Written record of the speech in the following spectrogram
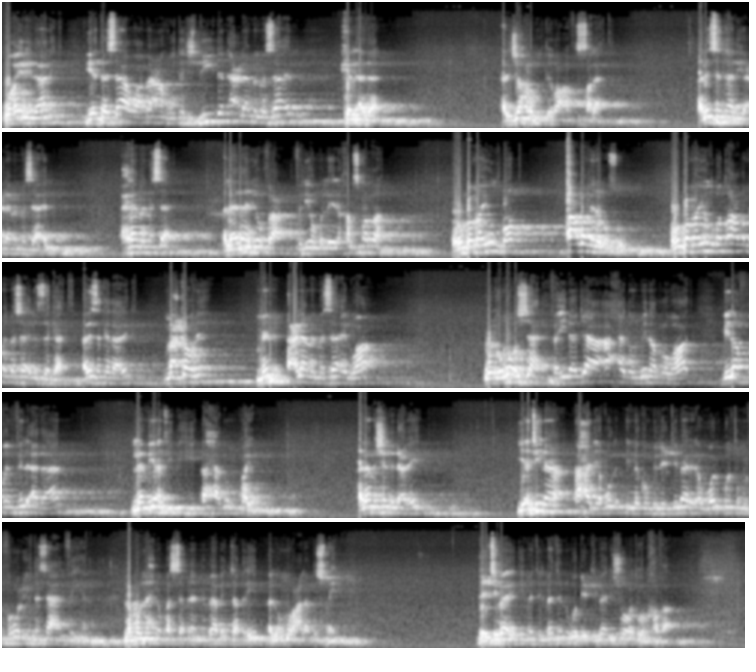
وغير ذلك يتساوى معه تشديدا أعلام المسائل كالأذان. الجهر بالقراءة في الصلاة. أليست هذه أعلام المسائل؟ أعلام المسائل. الأذان يرفع في اليوم والليلة خمس مرات. ربما يضبط أعظم من الأصول. ربما يضبط أعظم من مسائل الزكاة. أليس كذلك؟ مع كونه من أعلام المسائل و والأمور السهلة. فإذا جاء أحد من الرواه بلفظ في الأذان لم يأتي به أحد غيره. ألا نشدد عليه؟ يأتينا أحد يقول إنكم بالاعتبار الأول قلتم الفروع يتساهل فيها. نقول نحن قسمنا من باب التقريب الأمور على قسمين. باعتبار قيمة المتن وباعتبار الشهرة والخفاء.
